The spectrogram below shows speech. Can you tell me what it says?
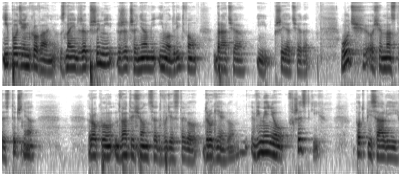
i podziękowaniu z najlepszymi życzeniami i modlitwą bracia i przyjaciele. Łódź, 18 stycznia roku 2022. W imieniu wszystkich podpisali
